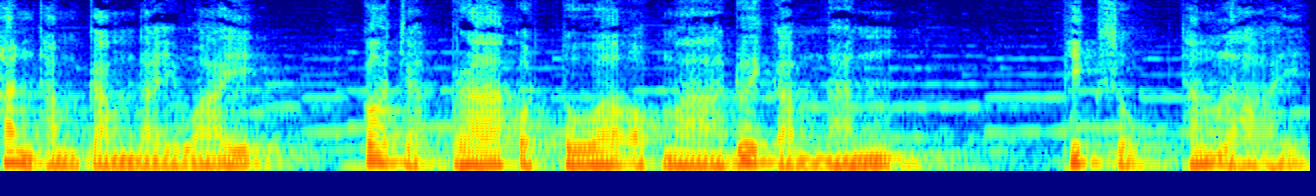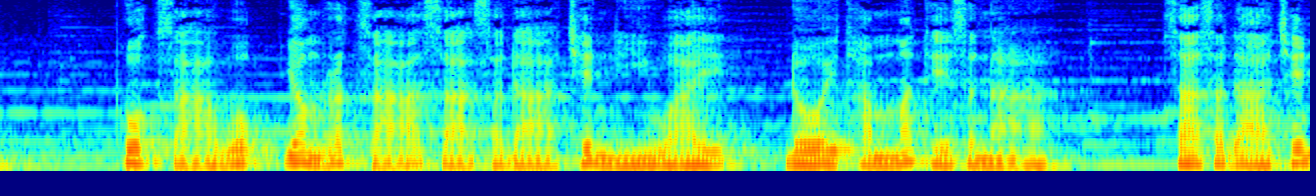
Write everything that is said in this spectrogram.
ท่านทำกรรมใดไว้ ก็จะปรากฏตัวออกมาด้วยกรรมนั้น ภิกษุทั้งหลาย พวกสาวกย่อมรักษาศาสดาเช่นนี้ไว้ โดยธรรมเทศนา ศาสดาเช่น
